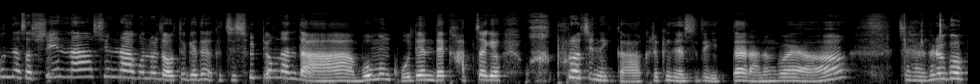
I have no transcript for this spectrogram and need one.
혼내서 쉬나? 쉬나? 하고는 어떻게든 그치 술병 난다. 몸은 고된데 갑자기 확 풀어지니까 그렇게 될 수도 있다라는 거예요. 자 그리고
